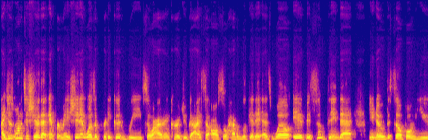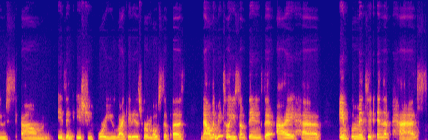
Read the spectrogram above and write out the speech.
I just wanted to share that information. It was a pretty good read. So I would encourage you guys to also have a look at it as well if it's something that, you know, the cell phone use um, is an issue for you, like it is for most of us. Now, let me tell you some things that I have implemented in the past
